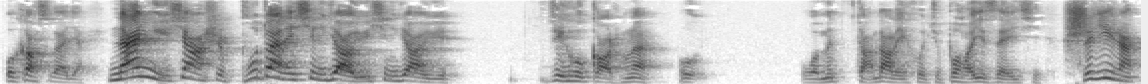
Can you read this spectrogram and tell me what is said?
我告诉大家，男女相是不断的性教育，性教育，最后搞成了我，我们长大了以后就不好意思在一起。实际上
